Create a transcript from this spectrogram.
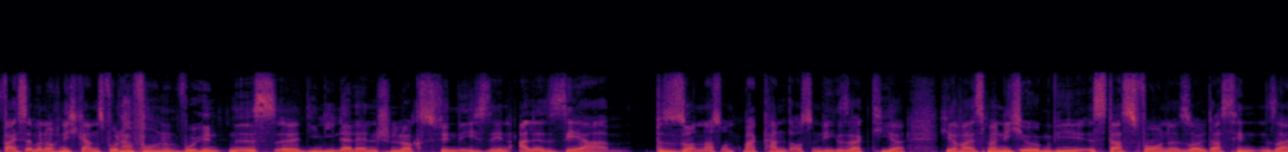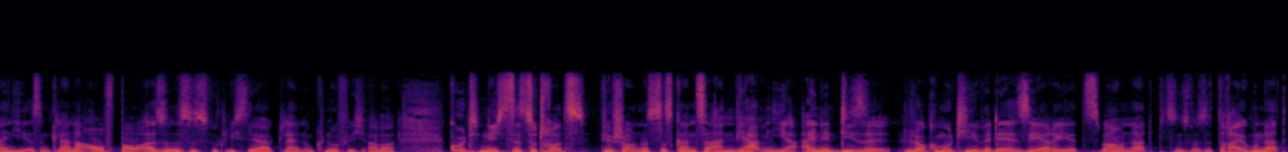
weiß immer noch nicht ganz, wo da vorne und wo hinten ist. Äh, die niederländischen Loks, finde ich, sehen alle sehr besonders und markant aus. Und wie gesagt, hier, hier weiß man nicht irgendwie, ist das vorne, soll das hinten sein? Hier ist ein kleiner Aufbau, also es ist wirklich sehr klein und knuffig. Aber gut, nichtsdestotrotz, wir schauen uns das Ganze an. Wir haben hier eine Diesellokomotive der Serie 200 bzw. 300,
